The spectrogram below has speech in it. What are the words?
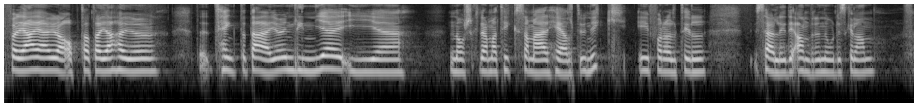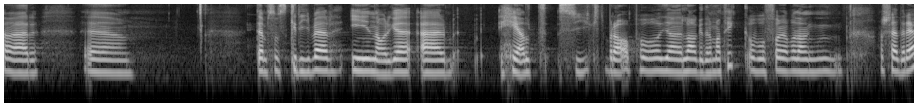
For jeg er jo da opptatt av Jeg har jo tenkt at det er jo en linje i eh, norsk dramatikk som er helt unik i forhold til særlig de andre nordiske land. Så er eh, dem som skriver i Norge, er helt sykt bra på å lage dramatikk. Og hvorfor, hvordan skjedde det?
